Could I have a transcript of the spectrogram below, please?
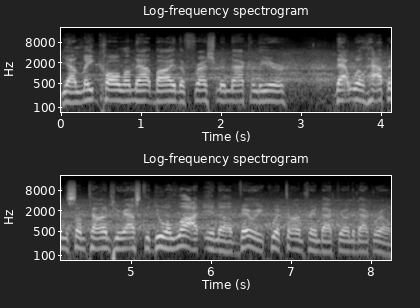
Yeah, late call on that by the freshman McAleer. That will happen sometimes. You're asked to do a lot in a very quick time frame back there on the back row.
